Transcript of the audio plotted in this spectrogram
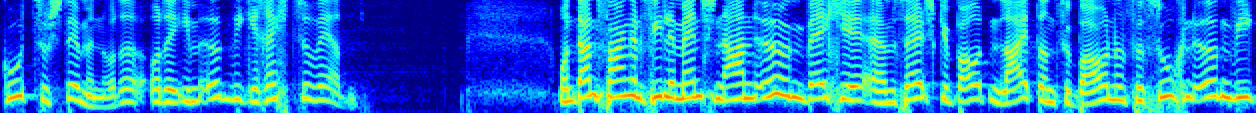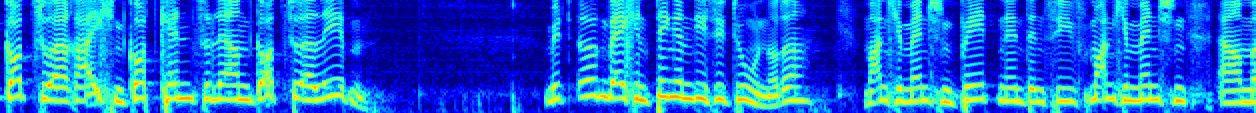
gut zu stimmen oder, oder ihm irgendwie gerecht zu werden. Und dann fangen viele Menschen an, irgendwelche ähm, selbstgebauten Leitern zu bauen und versuchen irgendwie Gott zu erreichen, Gott kennenzulernen, Gott zu erleben. Mit irgendwelchen Dingen, die sie tun, oder? Manche Menschen beten intensiv, manche Menschen ähm,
